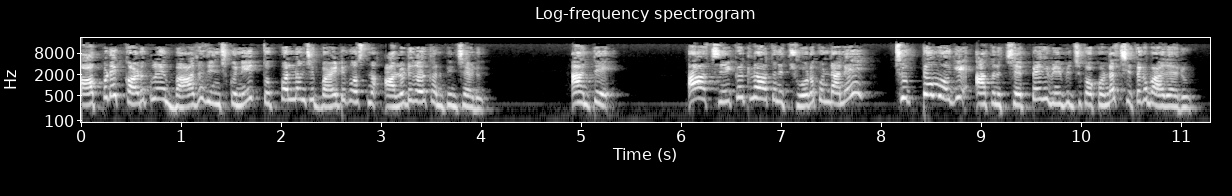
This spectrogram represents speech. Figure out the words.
అప్పుడే కడుపులోని బాధ దించుకుని తుప్పల్లోంచి బయటకు వస్తున్న అల్లుడుగా కనిపించాడు. అంతే. ఆ చీకట్లో అతను చూడకుండానే చుట్టూ మోగి అతను చెప్పేది వినిపించుకోకుండా చితకబాదారు.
